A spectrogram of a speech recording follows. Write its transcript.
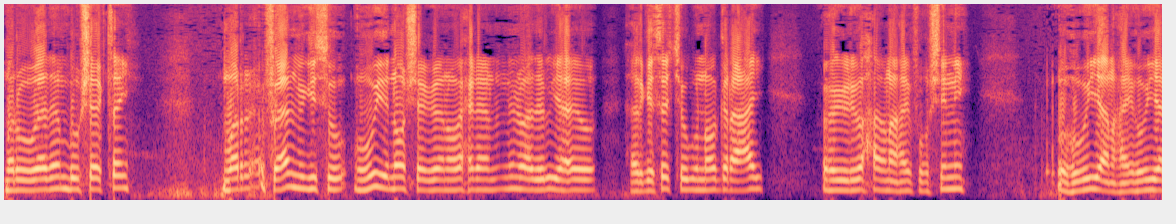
mar wawaadan buu sheegtay mar faalmigiisu hubiyi noo sheegeenoo waxay dhaheen ninuu adeer u yahay oo hargeysa jooguu noo garaacay. Wuxuu yidhi waxaan ahay fuqshini hubiyaan ahay hubiya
